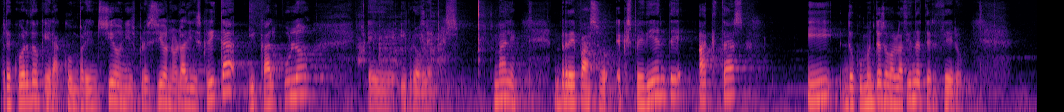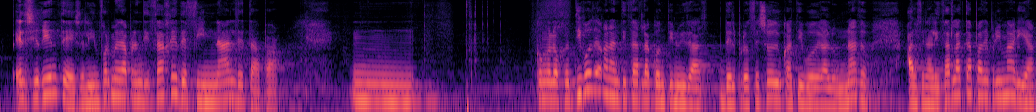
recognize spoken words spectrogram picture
Recuerdo que era comprensión y expresión oral y escrita y cálculo eh, y problemas. ¿Vale? Repaso, expediente, actas y documentos de evaluación de tercero. El siguiente es el informe de aprendizaje de final de etapa. Mm, con el objetivo de garantizar la continuidad del proceso educativo del alumnado, al finalizar la etapa de primaria,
